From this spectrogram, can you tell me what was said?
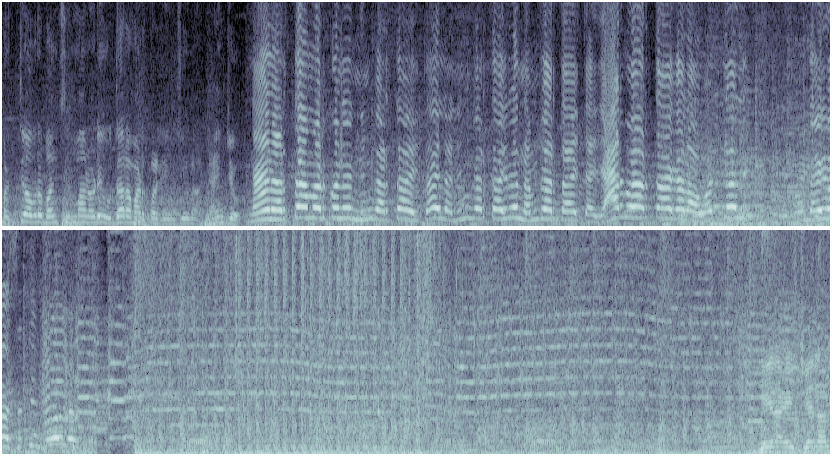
ಪ್ರತಿಯೊಬ್ಬರು ಬಂದು ಸಿನಿಮಾ ನೋಡಿ ಉದ್ಧಾರ ಮಾಡ್ಕೊಳ್ಳಿ ನಿಮ್ಮ ಜೀವನ ಥ್ಯಾಂಕ್ ಯು ನಾನು ಅರ್ಥ ಮಾಡ್ಕೊಂಡ್ರೆ ನಿಮ್ಗೆ ಅರ್ಥ ಆಯ್ತಾ ಇಲ್ಲ ನಿಮ್ಗೆ ಅರ್ಥ ಆಗಿರೋ ನಮ್ಗೆ ಅರ್ಥ ಆಯ್ತಾ ಯಾರಿಗೂ ಅರ್ಥ ಆಗಲ್ಲ ಒಟ್ಟಲ್ಲಿ ಒಂದು ಐವತ್ತು ಸತಿ ನೋಡ್ಬೇಕು मेरा ये चैनल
